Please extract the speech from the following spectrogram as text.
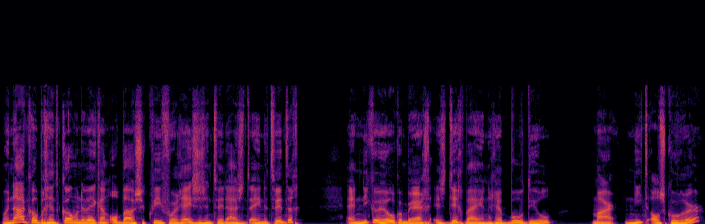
Monaco begint komende week aan opbouwcircuit voor races in 2021. En Nico Hulkenberg is dichtbij een Red Bull deal, maar niet als coureur?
